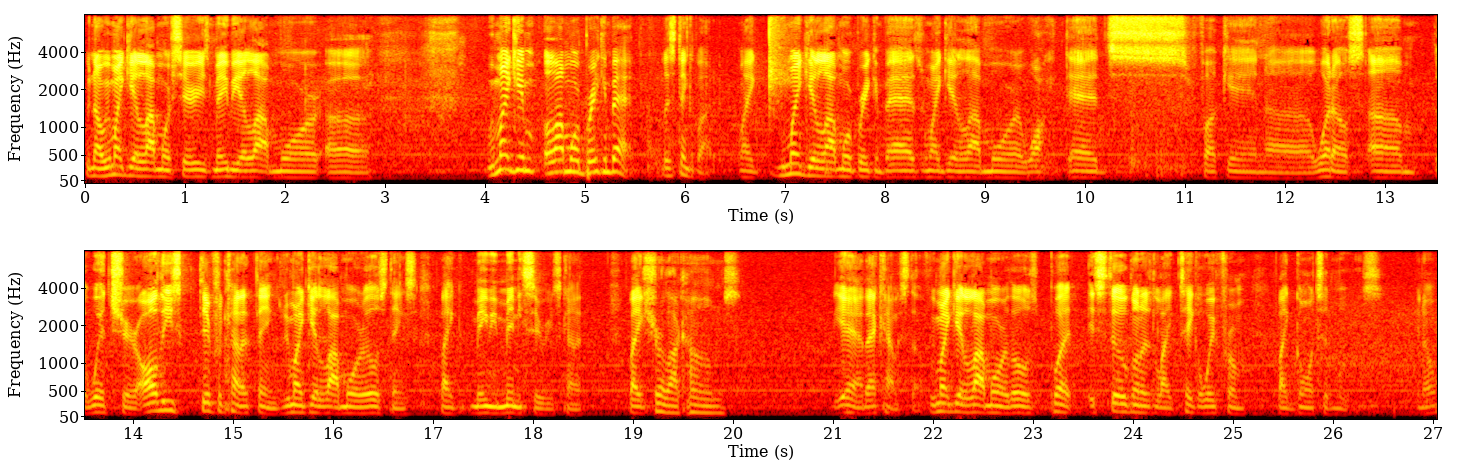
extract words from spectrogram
No, we might get a lot more series. Maybe a lot more. Uh, we might get a lot more Breaking Bad. Let's think about it. Like we might get a lot more Breaking Bads. We might get a lot more Walking Dead's. Fucking uh, what else? Um, The Witcher. All these different kind of things. We might get a lot more of those things. Like maybe miniseries kind of. Like Sherlock Holmes. yeah, that kind of stuff. We might get a lot more of those, but it's still gonna like take away from like going to the movies. You know,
